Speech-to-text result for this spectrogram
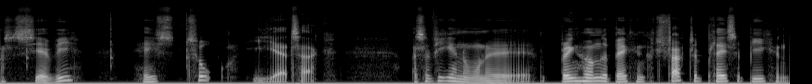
og så siger vi haste 2. Ja tak. Og så fik jeg nogle øh, bring home the beacon, construct a place a beacon.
